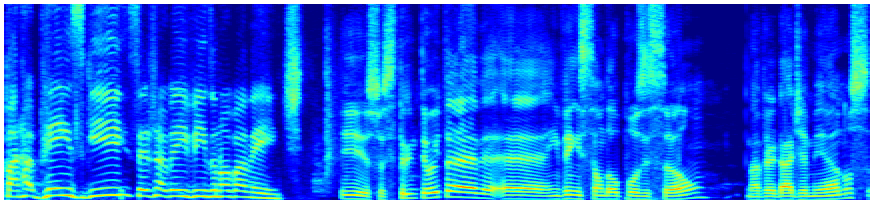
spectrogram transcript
Parabéns, Gui. Seja bem-vindo novamente. Isso, esse 38 é, é invenção da oposição, na verdade é menos.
